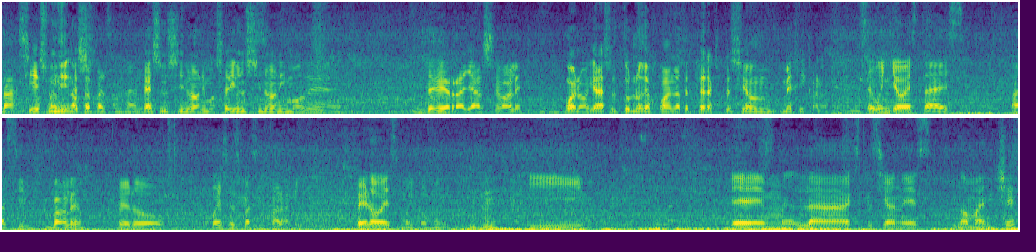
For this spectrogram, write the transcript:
Nah, sí, No es un, no es- personal. es un sinónimo, sería un sinónimo de, de rayarse, ¿vale? Bueno, y ahora es el turno de Juan, la tercera expresión mexicana, Según yo esta es fácil, ¿vale? pero pues es fácil para mí. Pero es muy común y em, la expresión es no manches.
